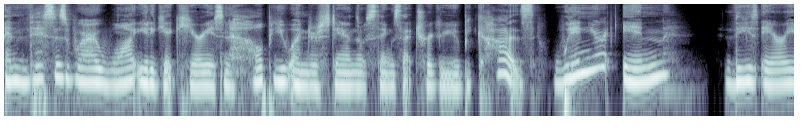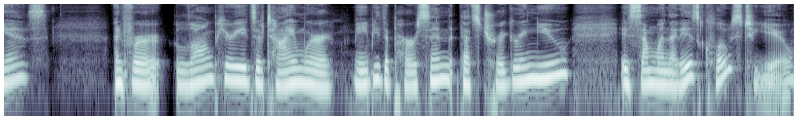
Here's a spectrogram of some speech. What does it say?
And this is where I want you to get curious and help you understand those things that trigger you because when you're in these areas and for long periods of time where maybe the person that's triggering you is someone that is close to you,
